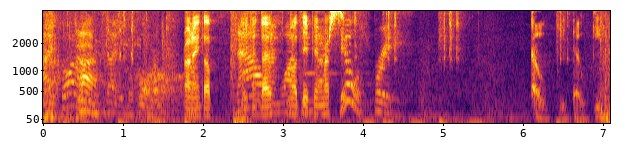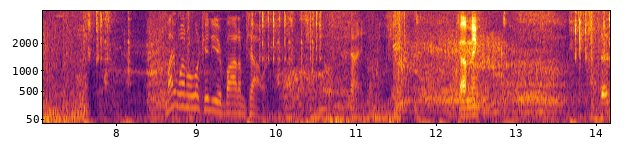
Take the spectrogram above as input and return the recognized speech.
I thought I had before. Running top. You can dive. No TP a Mars. kill spree. Okie dokie. Might want to look into your bottom tower. Coming. The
